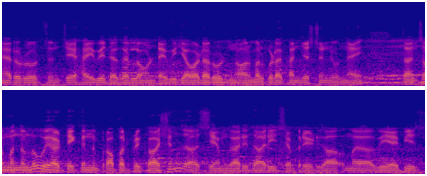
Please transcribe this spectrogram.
నేరో రోడ్స్ నుంచి హైవే దగ్గరలో ఉంటాయి. విజయవాడ రోడ్ నార్మల్ కూడా కంజెస్టెంట్ ఉన్నాయి. దాని సంబంధంలో we have taken proper precautions CM గారి దారి సెపరేట్గా వీఐపీస్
